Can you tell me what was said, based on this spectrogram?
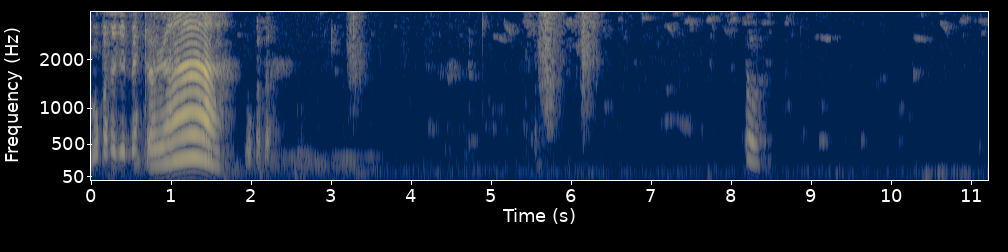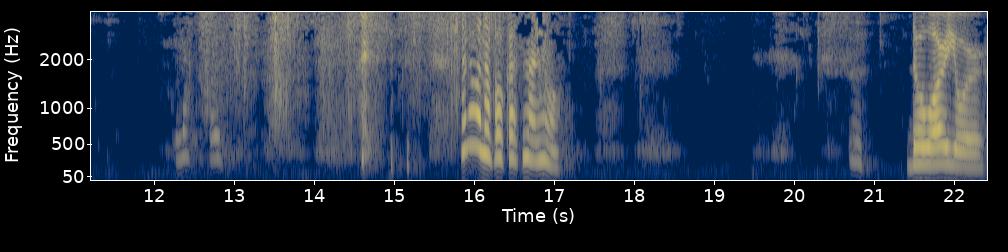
Ibukas sa Jid, be. Dito ra. Ibukas sa. ano mo napakas na nyo? The warrior.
